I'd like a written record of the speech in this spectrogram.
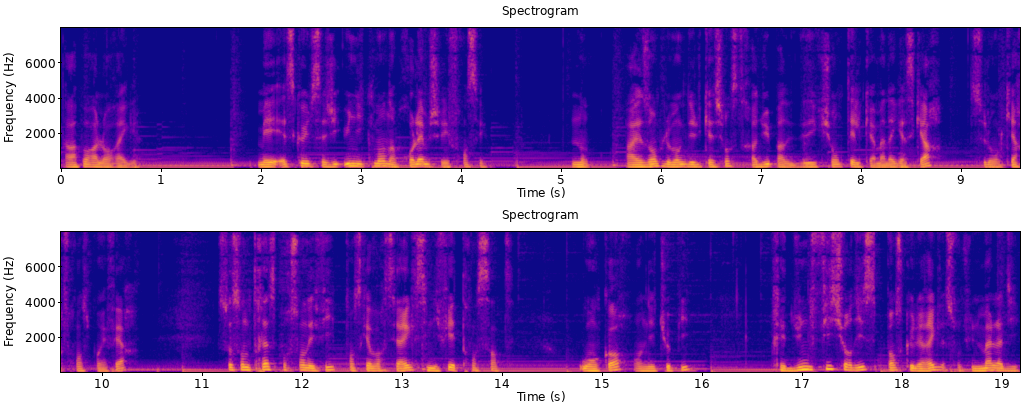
par rapport à leurs règles. Mais est-ce qu'il s'agit uniquement d'un problème chez les Français? Non. Par exemple, le manque d'éducation se traduit par des déductions telles qu'à Madagascar, selon carefrance.fr, 73% des filles pensent qu'avoir ces règles signifie être enceinte. Ou encore, en Éthiopie, près d'une fille sur dix pense que les règles sont une maladie.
